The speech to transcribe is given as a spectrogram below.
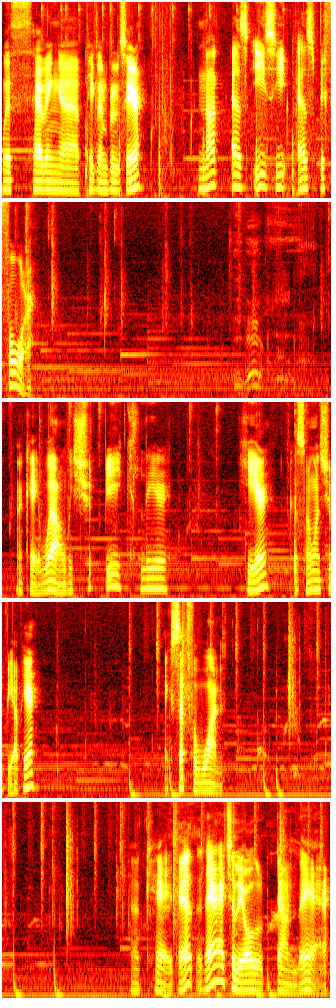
with having uh, piglin brutes here. Not as easy as before. Okay, well, we should be clear here, because no one should be up here. Except for one. Okay, they're, they're actually all down there.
